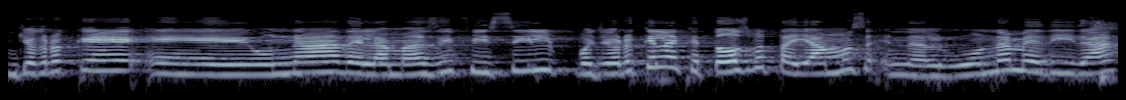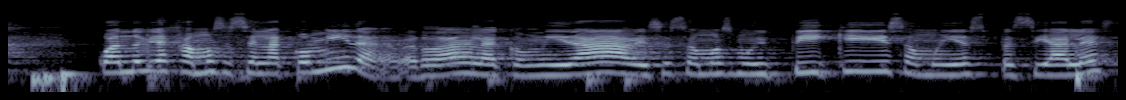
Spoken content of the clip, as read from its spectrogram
Yo creo que eh, una de las más difícil, pues yo creo que en la que todos batallamos en alguna medida cuando viajamos es en la comida, ¿verdad? En la comida a veces somos muy picky, son muy especiales.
